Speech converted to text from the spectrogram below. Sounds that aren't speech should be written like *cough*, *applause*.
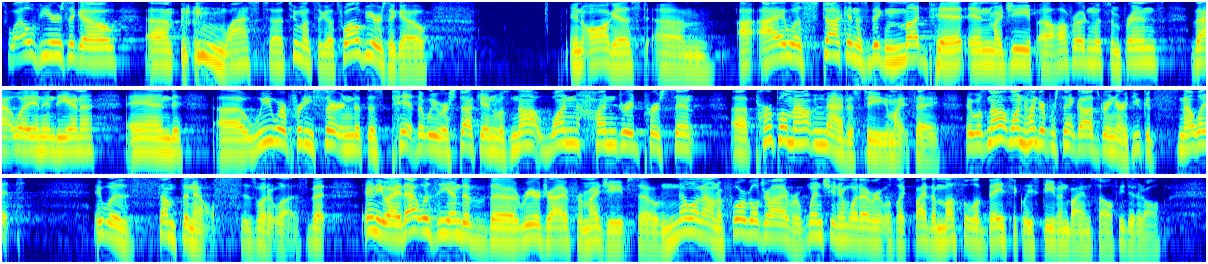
12 years ago, um, *clears throat* last uh, two months ago, 12 years ago, in August, um, I, I, was stuck in this big mud pit in my Jeep, uh, off roading with some friends that way in Indiana. And uh, we were pretty certain that this pit that we were stuck in was not 100% uh, Purple Mountain Majesty, you might say. It was not 100% God's green earth. You could smell it. It was something else, is what it was. But anyway, that was the end of the rear drive for my Jeep. So no amount of four wheel drive or winching or whatever. It was like by the muscle of basically Steven by himself. He did it all.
